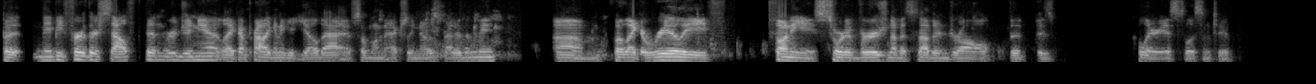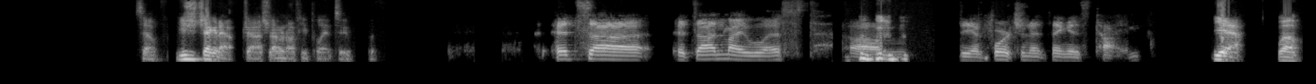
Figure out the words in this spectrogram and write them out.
but maybe further south than Virginia. Like I'm probably gonna get yelled at if someone actually knows better than me. Um, but like a really f- funny sort of version of a southern drawl that is hilarious to listen to. So you should check it out, Josh. I don't know if you plan to. But It's uh, it's on my list. Um, the unfortunate thing is time. yeah, well,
